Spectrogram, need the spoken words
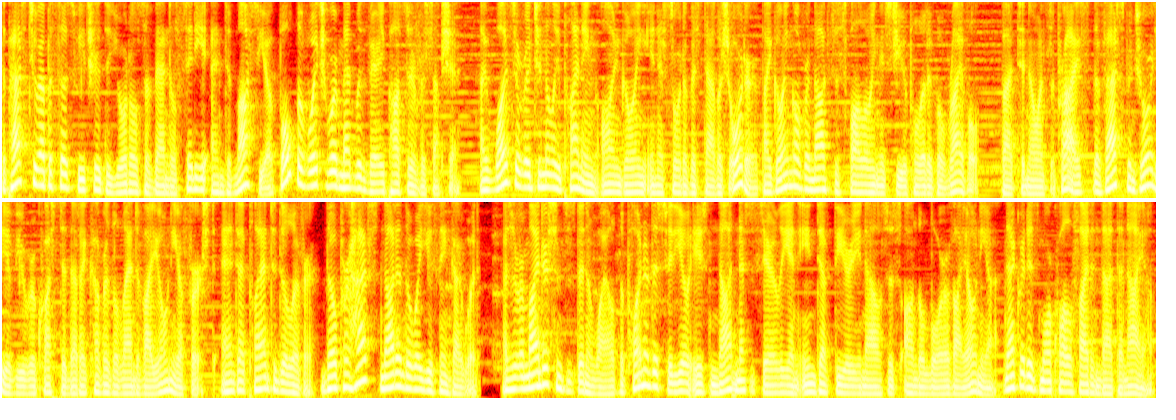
The past two episodes featured the Yordles of Bandle City and Demacia, both of which were met with very positive reception. I was originally planning on going in a sort of established order by going over Noxus following its geopolitical rival, but to no one's surprise, the vast majority of you requested that I cover the land of Ionia first, and I plan to deliver, though perhaps not in the way you think I would. As a reminder since it's been a while, the point of this video is not necessarily an in-depth theory analysis on the lore of Ionia. Necrit is more qualified in that than I am.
